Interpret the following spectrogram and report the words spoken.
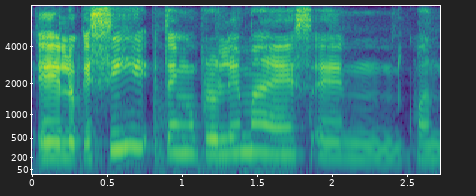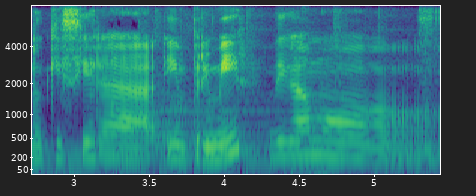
Eh, lo que sí tengo problema es en cuando quisiera imprimir, digamos,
